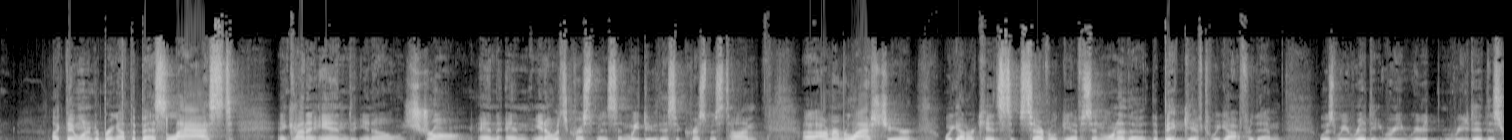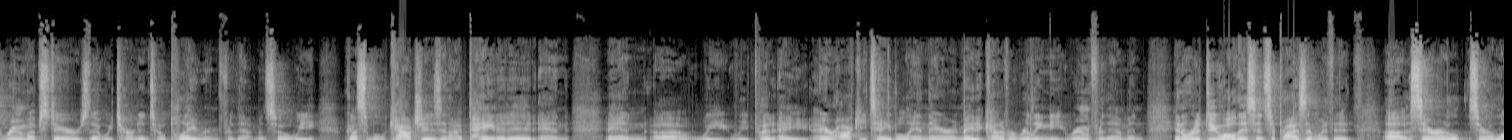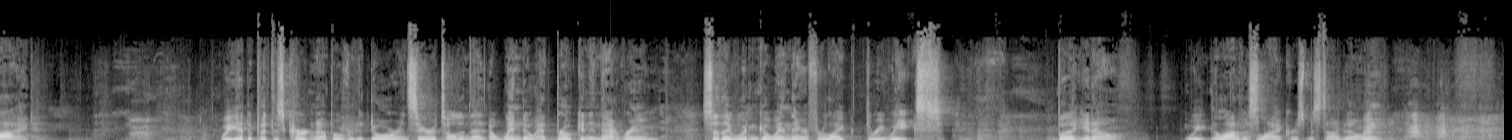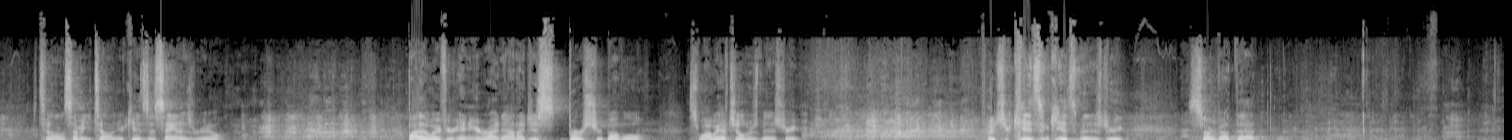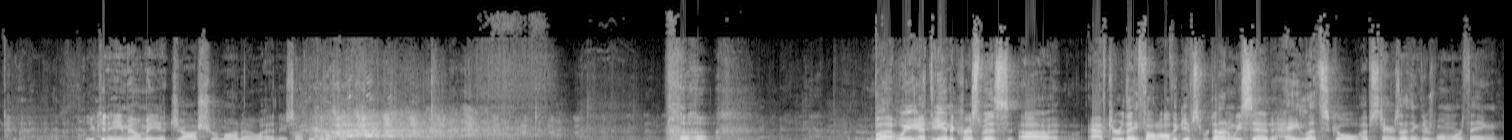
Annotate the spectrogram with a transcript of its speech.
Like they wanted to bring out the best last and kind of end, you know, strong. And, and, you know, it's Christmas, and we do this at Christmas time. Uh, I remember last year, we got our kids several gifts, and one of the, the big gift we got for them was we, we, we redid this room upstairs that we turned into a playroom for them. And so we got some little couches, and I painted it, and, and uh, we, we put a air hockey table in there and made it kind of a really neat room for them. And in order to do all this and surprise them with it, uh, Sarah, Sarah lied we had to put this curtain up over the door, and Sarah told him that a window had broken in that room so they wouldn't go in there for like three weeks. But, you know, we, a lot of us lie at Christmas time, don't we? Tell, some of you telling your kids that Santa's real. By the way, if you're in here right now and I just burst your bubble, that's why we have children's ministry. Put your kids in kids' ministry. Sorry about that. You can email me at joshromano at newsongpeople.com. but we, at the end of Christmas, uh, after they thought all the gifts were done, we said, hey, let's go upstairs. I think there's one more thing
